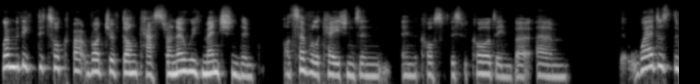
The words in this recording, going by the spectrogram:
when we did talk about Roger of Doncaster, I know we've mentioned him on several occasions in in the course of this recording, but um, where does the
